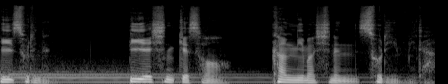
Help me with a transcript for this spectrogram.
이 소리는 비의 신께서 강림하시는 소리입니다.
